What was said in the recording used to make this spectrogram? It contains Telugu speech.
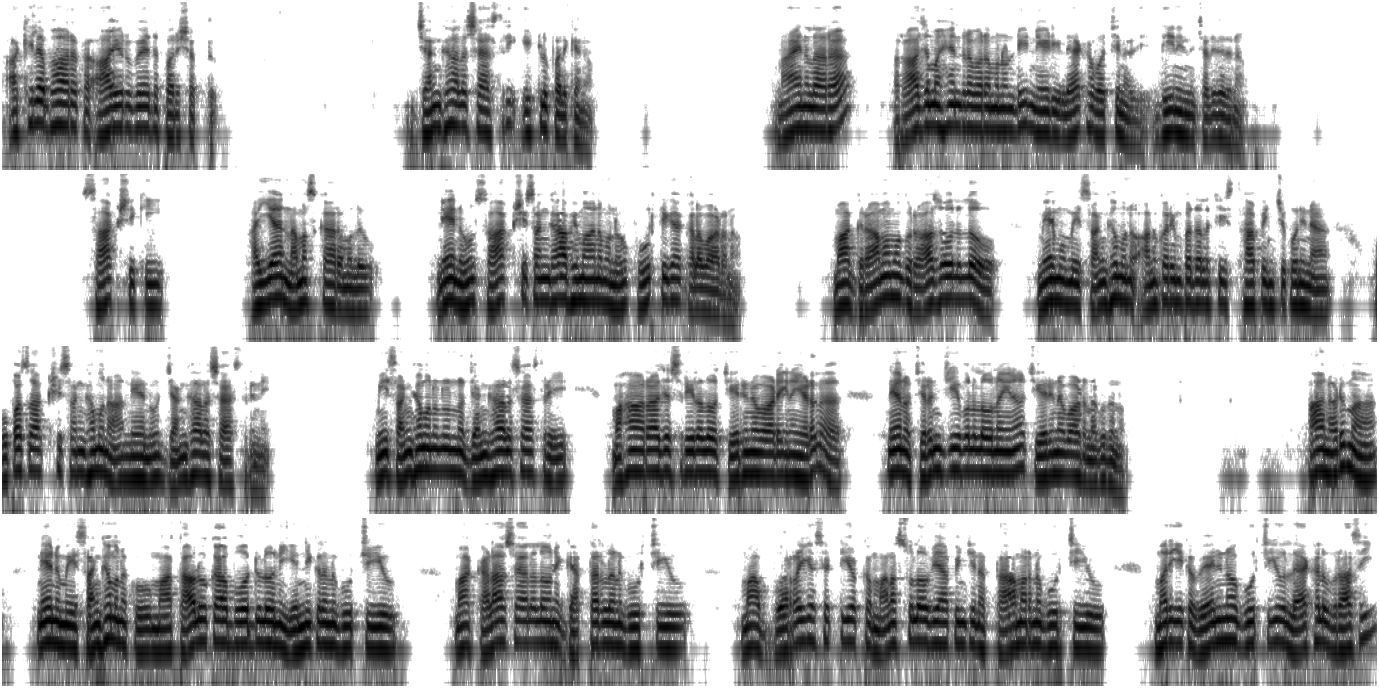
అఖిల భారత ఆయుర్వేద పరిషత్తు. జంఘాల శాస్త్రి ఇట్లు పలికెను. నాయనలారా రాజమహేంద్రవరము నుండి నేడి లేఖ వచ్చినది. దీనిని చదివేదను. సాక్షికి అయ్యా నమస్కారములు. నేను సాక్షి సంఘాభిమానమును పూర్తిగా కలవాడను. మా గ్రామముగు రాజోలులో మేము మీ సంఘమును అనుకరింపదలచి స్థాపించుకొనిన ఉపసాక్షి సంఘమున నేను జంఘాల శాస్త్రిని. మీ సంఘముననున్న జంఘాల శాస్త్రి మహారాజశ్రీలలో చేరినవాడైన ఎడల నేను చిరంజీవులలోనైనా చేరినవాడనగుదును ఆ నడుమ నేను మీ సంఘమునకు మా తాలూకా బోర్డులోని ఎన్నికలను గూర్చియు మా కళాశాలలోని గత్తర్లను గూర్చియు మా బొర్రయ్య శెట్టి యొక్క మనస్సులో వ్యాపించిన తామరను గూర్చియు మరి ఇక వేణినో గూర్చియు లేఖలు వ్రాసి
